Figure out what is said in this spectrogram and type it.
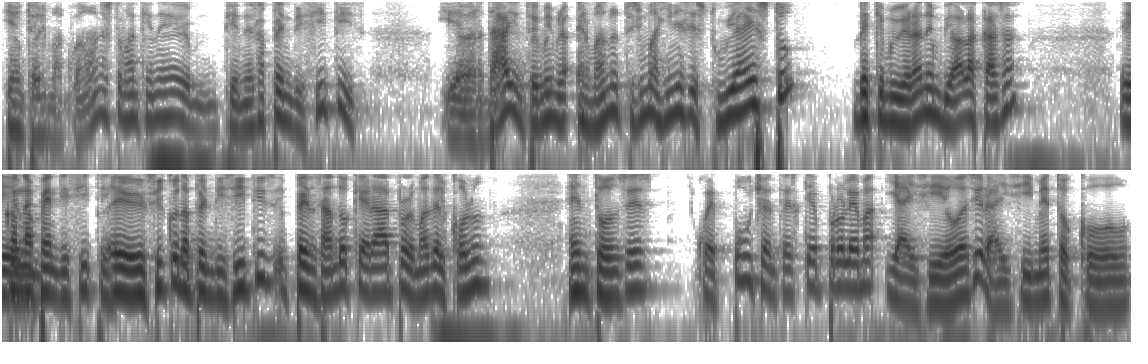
Y entonces, el man, "Weón, este man tiene, tiene esa apendicitis. Y de verdad, y entonces me mira, hermano, entonces imagínese, estuve a esto de que me hubieran enviado a la casa. Con Eh, apendicitis. eh, sí, con apendicitis, pensando que era problemas del colon. Entonces, fue pucha, entonces qué problema. Y ahí sí debo decir, ahí sí me tocó.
